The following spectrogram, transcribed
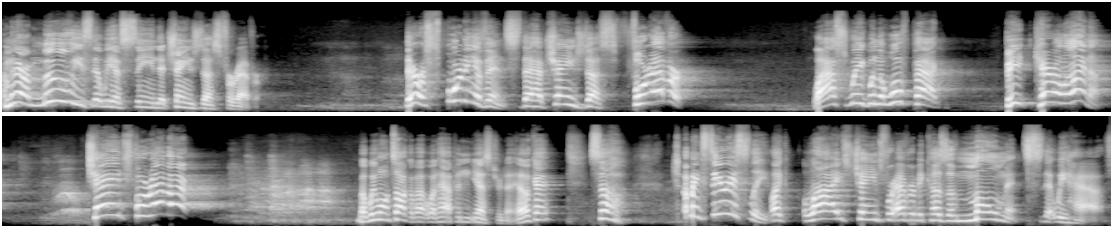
I mean, there are movies that we have seen that changed us forever. Are sporting events that have changed us forever. Last week, when the Wolfpack beat Carolina, changed forever. But we won't talk about what happened yesterday, okay? So, I mean, seriously, like lives change forever because of moments that we have.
